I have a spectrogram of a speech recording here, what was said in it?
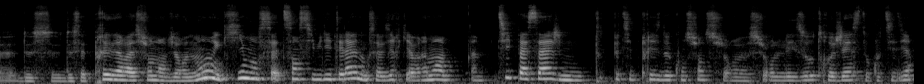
euh, de, ce- de cette préservation de l'environnement et qui ont cette sensibilité-là. Donc ça veut dire qu'il y a vraiment un, un petit passage, une toute petite prise de conscience sur, sur les autres gestes au quotidien.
